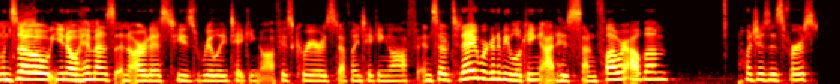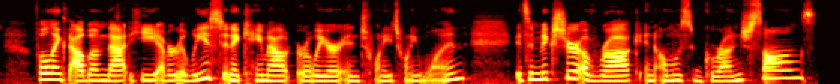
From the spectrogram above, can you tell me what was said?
and so, you know, him as an artist, he's really taking off. His career is definitely taking off. And so today we're going to be looking at his Sunflower album, which is his first full length album that he ever released, and it came out earlier in 2021. It's a mixture of rock and almost grunge songs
